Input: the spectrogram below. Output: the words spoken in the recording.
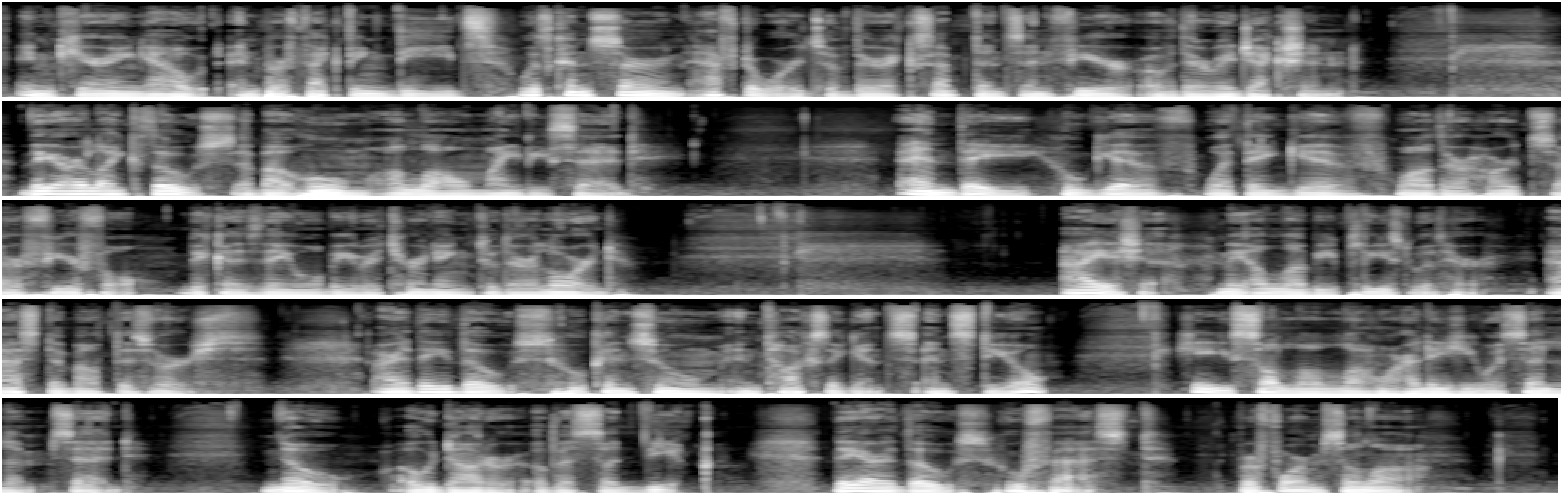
in carrying out and perfecting deeds with concern afterwards of their acceptance and fear of their rejection. They are like those about whom Allah Almighty said, And they who give what they give while their hearts are fearful, because they will be returning to their Lord. Aisha, may Allah be pleased with her, asked about this verse Are they those who consume intoxicants and steal? He sallallahu alaihi wasallam said, No, O daughter of a Siddiq, they are those who fast, perform salah,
